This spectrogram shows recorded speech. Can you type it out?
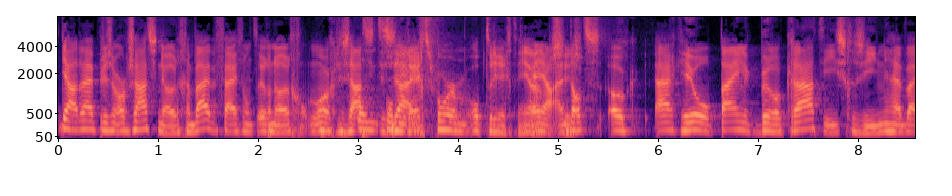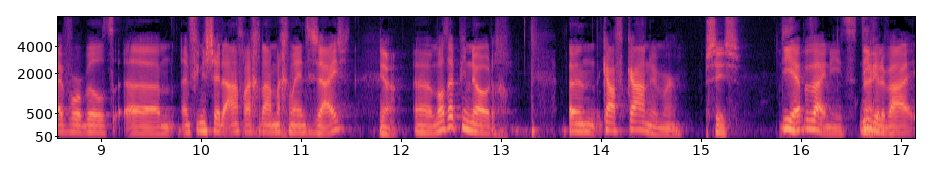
ja. dan heb je dus een organisatie nodig. En wij hebben 500 euro nodig om een organisatie Om, te om zijn. rechtsvorm op te richten. Ja, Ja, ja, en dat is ook eigenlijk heel pijnlijk bureaucratisch gezien. Hebben wij bijvoorbeeld ehm, een financiële aanvraag gedaan bij gemeente Zeist. Ja, Eh, wat heb je nodig? Een KVK-nummer. Precies. Die hebben wij niet. Die Nee. willen wij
